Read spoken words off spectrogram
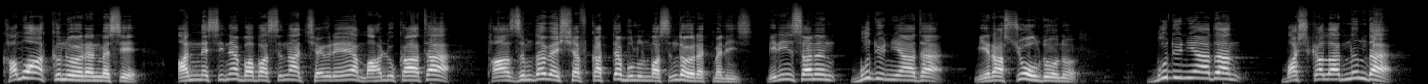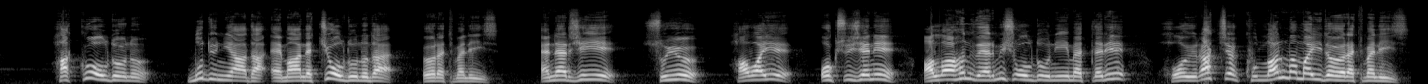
kamu hakkını öğrenmesi, annesine, babasına, çevreye, mahlukata tazımda ve şefkatte bulunmasını da öğretmeliyiz. Bir insanın bu dünyada mirasçı olduğunu, bu dünyadan başkalarının da hakkı olduğunu, bu dünyada emanetçi olduğunu da öğretmeliyiz. Enerjiyi, suyu, havayı, oksijeni, Allah'ın vermiş olduğu nimetleri hoyratça kullanmamayı da öğretmeliyiz.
